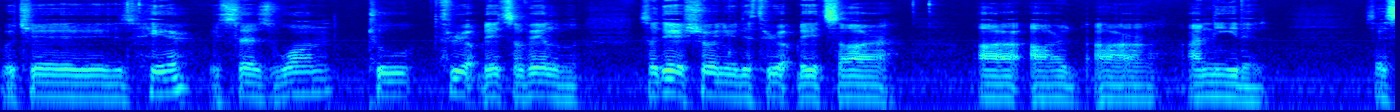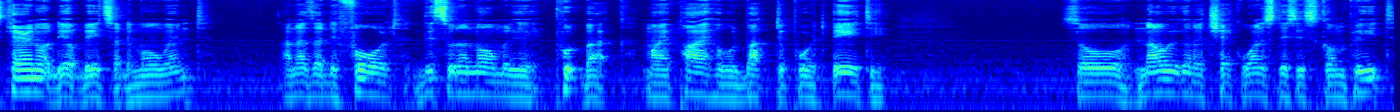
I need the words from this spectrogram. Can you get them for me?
which is here. It says one two three updates available. So they're showing you the three updates are are are are, are needed. So it's carrying out the updates at the moment. And as a default this would normally put back my Pi-hole back to port 80 so now we're gonna check once this is complete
